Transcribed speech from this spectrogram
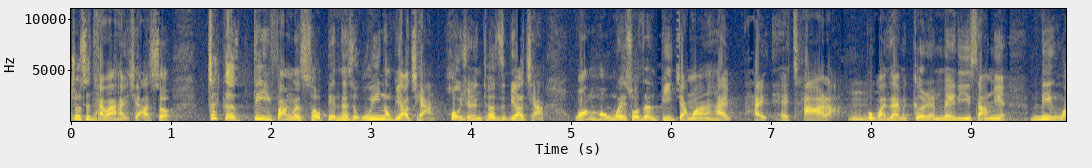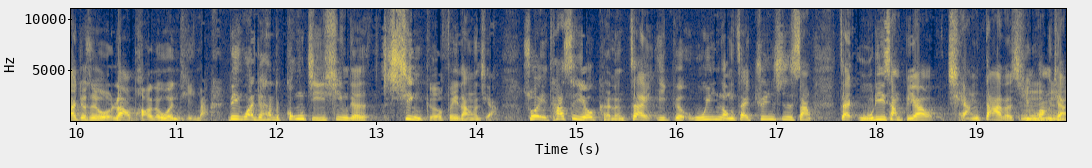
就是台湾海峡的时候，这个地方的时候变成是吴一农比较强，候选人特质比较强，王宏威说真的比蒋万安还还还差啦。嗯不管在个人魅力上面，另外就是有绕跑的问题嘛，另外就他的攻击性的性格非常的强，所以他是有可能在一个吴一农在军事上、在武力上比较强大的情况下，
